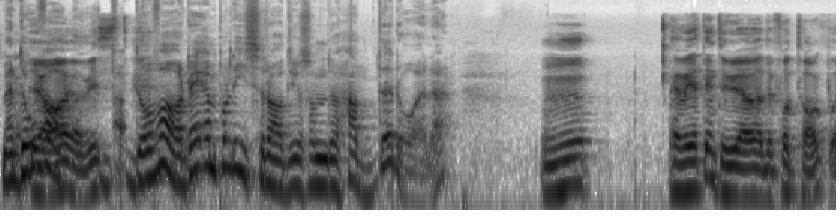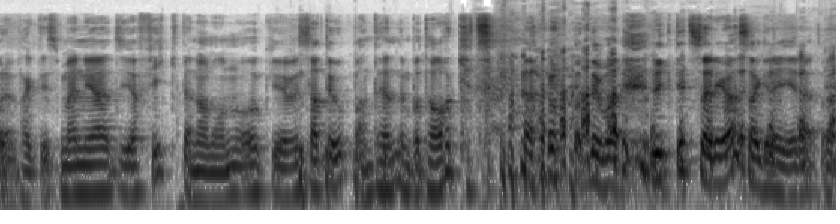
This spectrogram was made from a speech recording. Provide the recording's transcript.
Men då, Ja, var, ja, visst. då var det en polisradio som du hade då, eller? Mm. Jag vet inte hur jag hade fått tag på den faktiskt, men jag, jag fick den av någon och jag satte upp antennen på taket. det var riktigt seriösa grejer. Alltså.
